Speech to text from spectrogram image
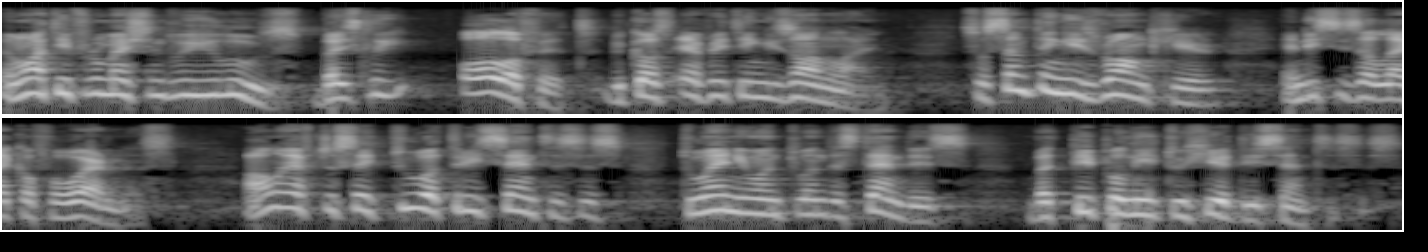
And what information do you lose? Basically, all of it, because everything is online. So something is wrong here, and this is a lack of awareness. I only have to say two or three sentences to anyone to understand this, but people need to hear these sentences.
